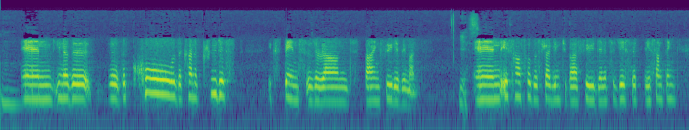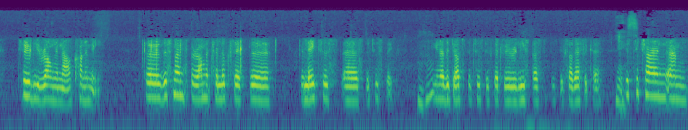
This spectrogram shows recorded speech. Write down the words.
mm. and you know the the the core, the kind of crudest expense is around buying food every month. Yes. And if households are struggling to buy food, then it suggests that there's something terribly wrong in our economy. So this month's barometer looks at the, the latest uh, statistics. Mm-hmm. You know, the job statistics that were released by Statistics South Africa. Yes. Just to try and um,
